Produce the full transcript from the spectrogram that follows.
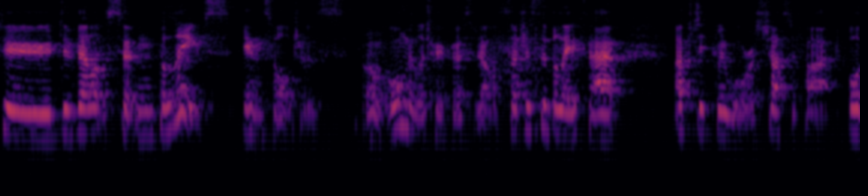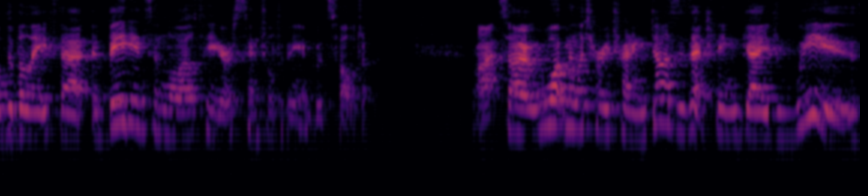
to develop certain beliefs in soldiers or all military personnel, such as the belief that a particular war is justified, or the belief that obedience and loyalty are essential to being a good soldier. Right? So what military training does is actually engage with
